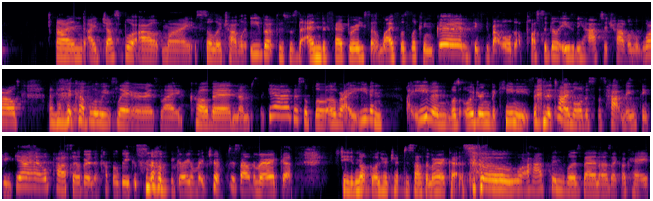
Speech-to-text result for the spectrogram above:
and I just bought out my solo travel ebook. This was the end of February, so life was looking good, thinking about all the possibilities we have to travel the world. And then a couple of weeks later, it's like COVID, and I'm just like, yeah, this will blow over. I even I even was ordering bikinis at the time all this was happening, thinking, yeah, it'll pass over in a couple of weeks and I'll be going on my trip to South America. She did not go on her trip to South America. So what happened was then I was like, okay,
